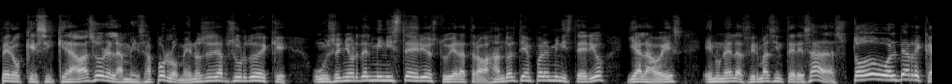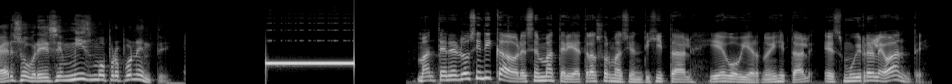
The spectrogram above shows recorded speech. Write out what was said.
pero que si quedaba sobre la mesa por lo menos ese absurdo de que un señor del ministerio estuviera trabajando al tiempo en el ministerio y a la vez en una de las firmas interesadas. Todo vuelve a recaer sobre ese mismo proponente. Mantener los indicadores en materia de transformación digital y de gobierno digital es muy relevante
